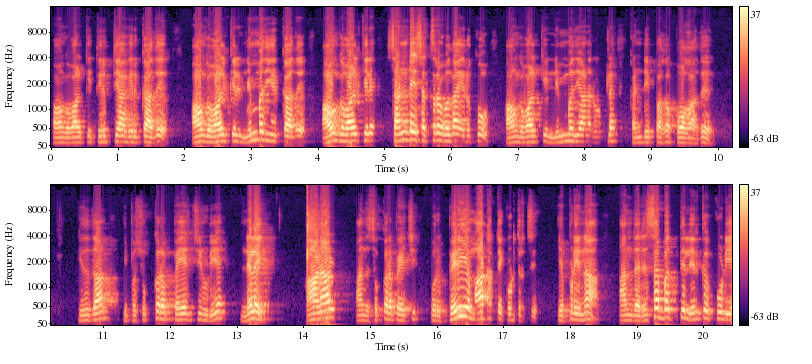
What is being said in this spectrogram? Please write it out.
அவங்க வாழ்க்கை திருப்தியாக இருக்காது. அவங்க வாழ்க்கையில் நிம்மதி இருக்காது. அவங்க வாழ்க்கையில சண்டை சச்சரவுகள் தான் இருக்கும். அவங்க வாழ்க்கை நிம்மதியான ரூட்ல கண்டிப்பாக போகாது. இதுதான் இப்ப சுக்கர பயிற்சியினுடைய நிலை. ஆனால் அந்த சுக்கர பயிற்சி ஒரு பெரிய மாற்றத்தை கொடுத்துருச்சு. எப்படின்னா அந்த ரிஷபத்தில் இருக்கக்கூடிய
